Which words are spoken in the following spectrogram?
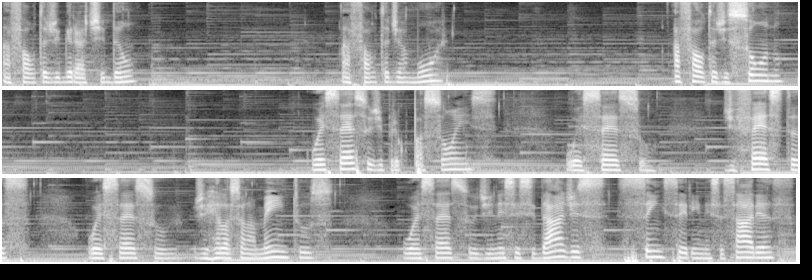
a falta de gratidão, a falta de amor, a falta de sono, o excesso de preocupações, o excesso de festas, o excesso de relacionamentos, o excesso de necessidades sem serem necessárias.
